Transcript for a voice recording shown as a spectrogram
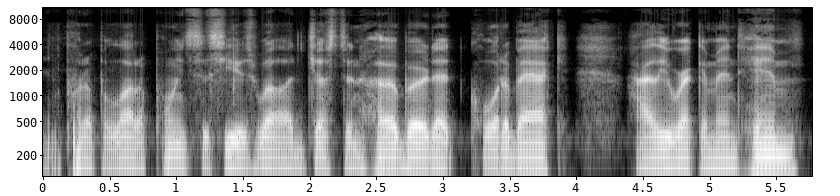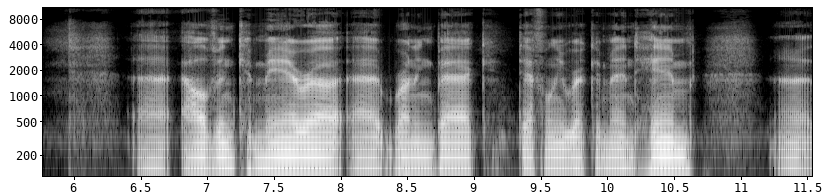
and put up a lot of points this year as well. Justin Herbert at quarterback, highly recommend him. Uh, Alvin Kamara at running back, definitely recommend him. Uh,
